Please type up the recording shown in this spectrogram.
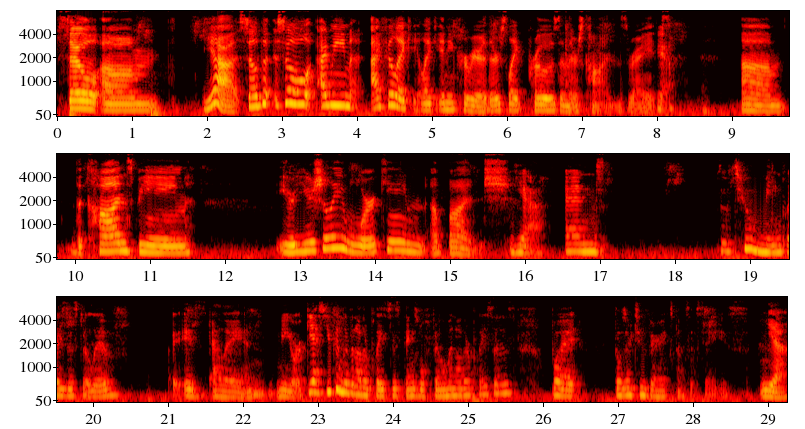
so um yeah so the so i mean i feel like like any career there's like pros and there's cons right Yeah. um the cons being you're usually working a bunch Yeah, and the two main places to live is LA and New York. Yes, you can live in other places. Things will film in other places, but those are two very expensive cities. Yeah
